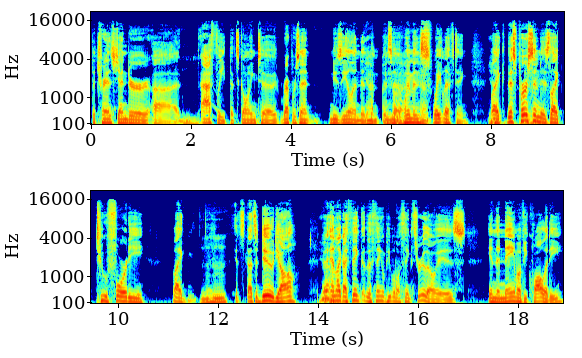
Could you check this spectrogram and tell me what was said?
the transgender uh, Mm. athlete that's going to represent New Zealand in Yeah, the in the women's weightlifting. Yeah. Like this person is like 240. Like hmm it's that's a dude, y'all. Yeah. And like I think the thing that people don't think through though is in the name of equality,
